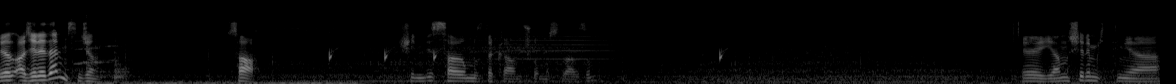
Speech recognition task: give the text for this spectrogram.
Biraz acele eder misin canım? Sağ. Şimdi sağımızda kalmış olması lazım. Ee, yanlış yere mi gittim ya?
